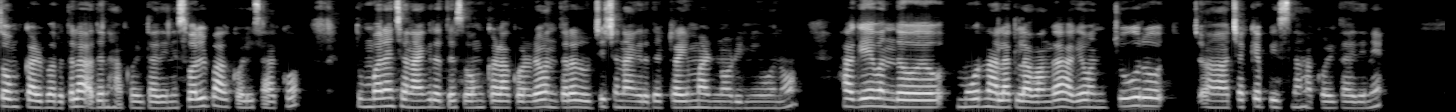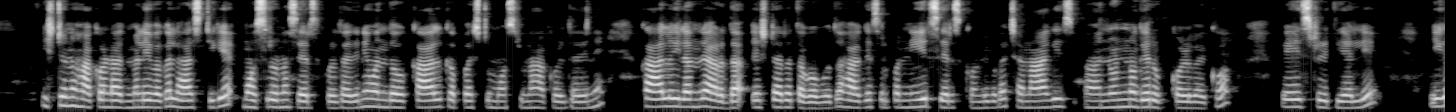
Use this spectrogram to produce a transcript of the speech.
ಸೋಂಪು ಕಾಳು ಬರುತ್ತಲ್ಲ, ಅದನ್ನ ಹಾಕೊಳ್ತಾ ಇದ್ದೀನಿ. ಸ್ವಲ್ಪ ಹಾಕೊಳ್ಳಿ ಸಾಕು. ತುಂಬಾನೇ ಚೆನ್ನಾಗಿರುತ್ತೆ ಸೋಂಪು ಕಾಳು ಹಾಕೊಂಡ್ರೆ. ಒಂಥರ ರುಚಿ ಚೆನ್ನಾಗಿರುತ್ತೆ. ಟ್ರೈ ಮಾಡಿ ನೋಡಿ ನೀವುನು. ಹಾಗೆ ಒಂದು ಮೂರ್ ನಾಲ್ಕು ಲವಂಗ, ಹಾಗೆ ಒಂಚೂರು ಚಕ್ಕೆ ಚಕ್ಕೆ ನ ಹಾಕೊಳ್ತಾ ಇದೀನಿ ಇಷ್ಟನ್ನು ಹಾಕೊಂಡಾದ್ಮೇಲೆ ಇವಾಗ ಲಾಸ್ಟಿಗೆ ಮೊಸರುನ ಸೇರಿಸ್ಕೊಳ್ತಾ ಇದೀನಿ ಒಂದು ಕಾಲ್ ಕಪ್ ಅಷ್ಟು ಮೊಸರುನ ಹಾಕೊಳ್ತಾ ಇದೀನಿ ಕಾಲು ಇಲ್ಲಾಂದ್ರೆ ಅರ್ಧ, ಎಷ್ಟಾದ್ರೂ ತಗೋಬಹುದು ಹಾಗೆ ಸ್ವಲ್ಪ ನೀರ್ ಸೇರಿಸ್ಕೊಂಡು ಇವಾಗ ಚೆನ್ನಾಗಿ ನುಣ್ಣುಗೆ ರುಬ್ಕೊಳ್ಬೇಕು ಪೇಸ್ಟ್ ರೀತಿಯಲ್ಲಿ. ಈಗ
